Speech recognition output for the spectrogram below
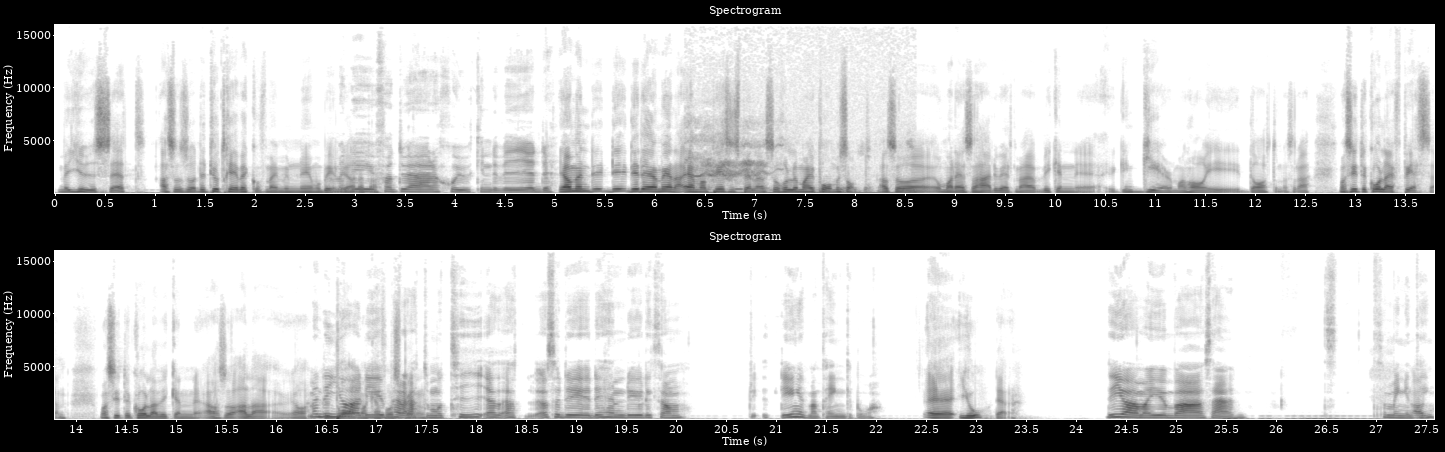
med ljuset. Alltså så, det tog tre veckor för mig med min nya mobil Men det är ju för att du är en sjuk individ. Ja men det, det, det är det jag menar, är man PC-spelare så håller man ju på med sånt. Alltså om man är så här, du vet med vilken, eh, vilken gear man har i datorn och sådär. Man sitter och kollar FPSen, man sitter och kollar vilken, alltså alla, ja Men det hur bra gör man det ju per automatik. Alltså det, det händer ju liksom. Det, det är inget man tänker på. Eh, jo, det är det. Det gör man ju bara så här. Som ingenting.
